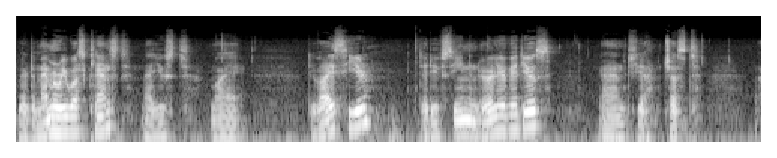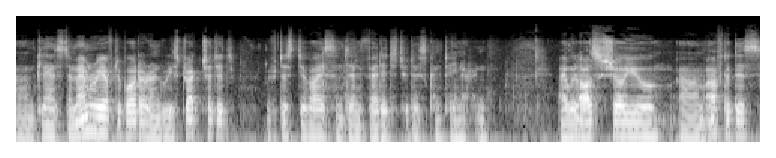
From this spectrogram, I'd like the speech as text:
where the memory was cleansed. I used my device here that you've seen in earlier videos and yeah just um, cleansed the memory of the water and restructured it with this device and then fed it to this container. And I will also show you um, after this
